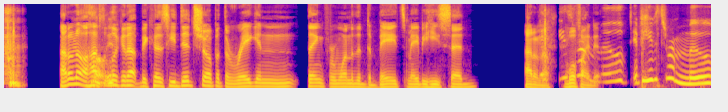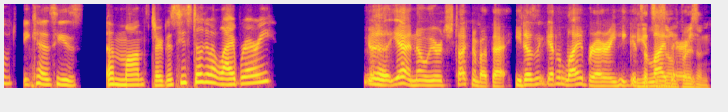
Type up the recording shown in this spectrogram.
I don't know. I'll have No, to look it up because he did show up at the Reagan thing for one of the debates. Maybe he said, I don't know. We'll find it. removed, If he's removed because he's a monster, does he still get a library? Uh, yeah, no, we were just talking about that. He doesn't get a library; he He gets, gets a his library. own prison.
